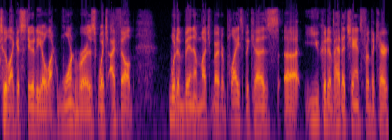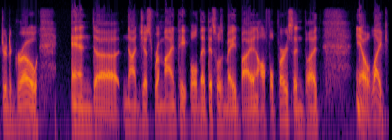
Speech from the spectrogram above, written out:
to like a studio like Warner Bros., which I felt would have been a much better place because uh, you could have had a chance for the character to grow and uh, not just remind people that this was made by an awful person, but you know, like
